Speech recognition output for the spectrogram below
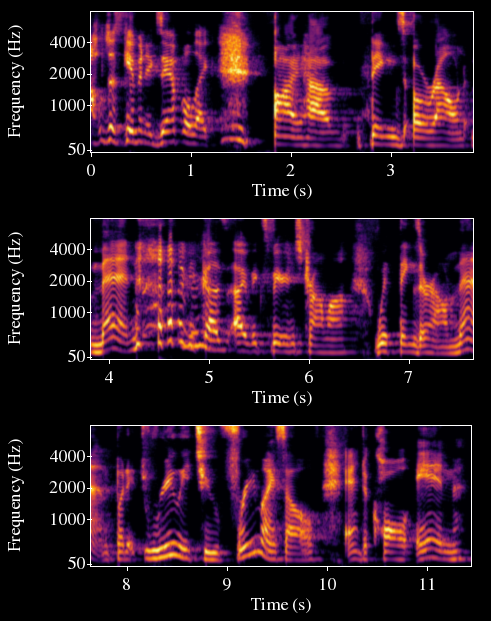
i'll just give an example like i have things around men mm-hmm. because i've experienced trauma with things around men. But it's really to free myself and to call in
